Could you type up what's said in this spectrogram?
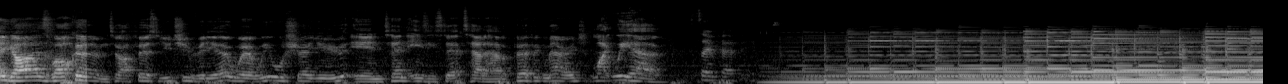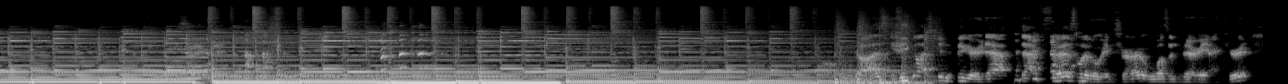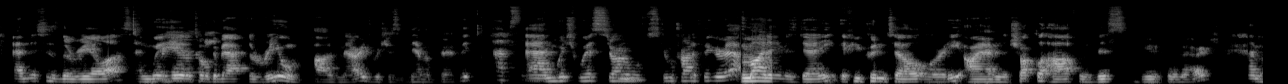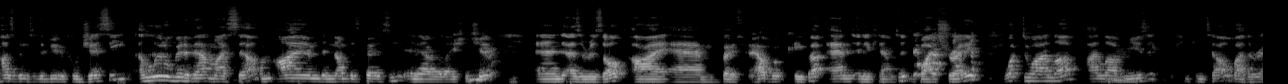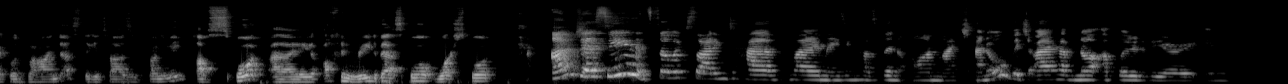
Hey guys, welcome to our first YouTube video where we will show you in 10 easy steps how to have a perfect marriage like we have. So perfect. Figure it out, that first little intro wasn't very accurate, and this is the real us, and we're here to talk about the real part of marriage, which is never perfect, Absolutely. and which we're still still trying to figure out. My name is Danny. If you couldn't tell already, I am the chocolate half of this beautiful marriage. I'm husband to the beautiful Jessi. A little bit about myself. Um, I am the numbers person in our relationship, and as a result, I am both our bookkeeper and an accountant by trade. What do I love? I love Mm. music. You can tell by the records behind us, the guitars in front of me. Love sport. I often read about sport, watch sport. I'm Jessi. It's so exciting to have my amazing husband on my channel, which I have not uploaded a video in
